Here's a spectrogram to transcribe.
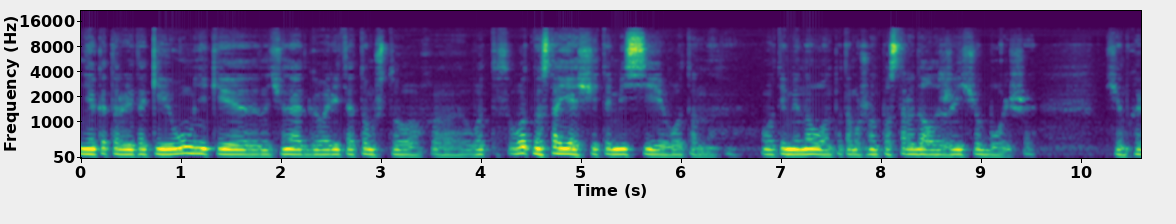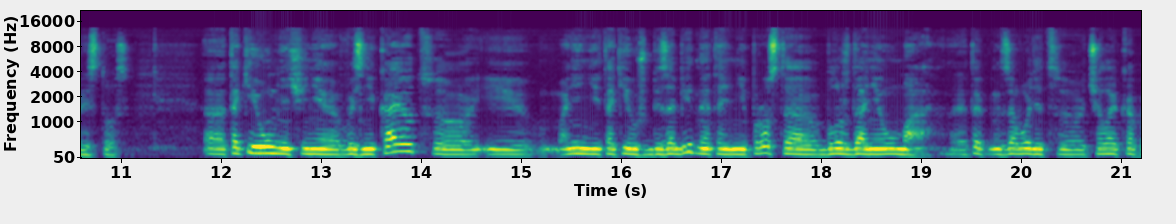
некоторые такие умники начинают говорить о том, что э, вот, вот настоящий-то Мессия, вот он, вот именно он, потому что он пострадал даже еще больше, чем Христос. Э, такие умничания возникают, и они не такие уж безобидные, это не просто блуждание ума, это заводит человека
